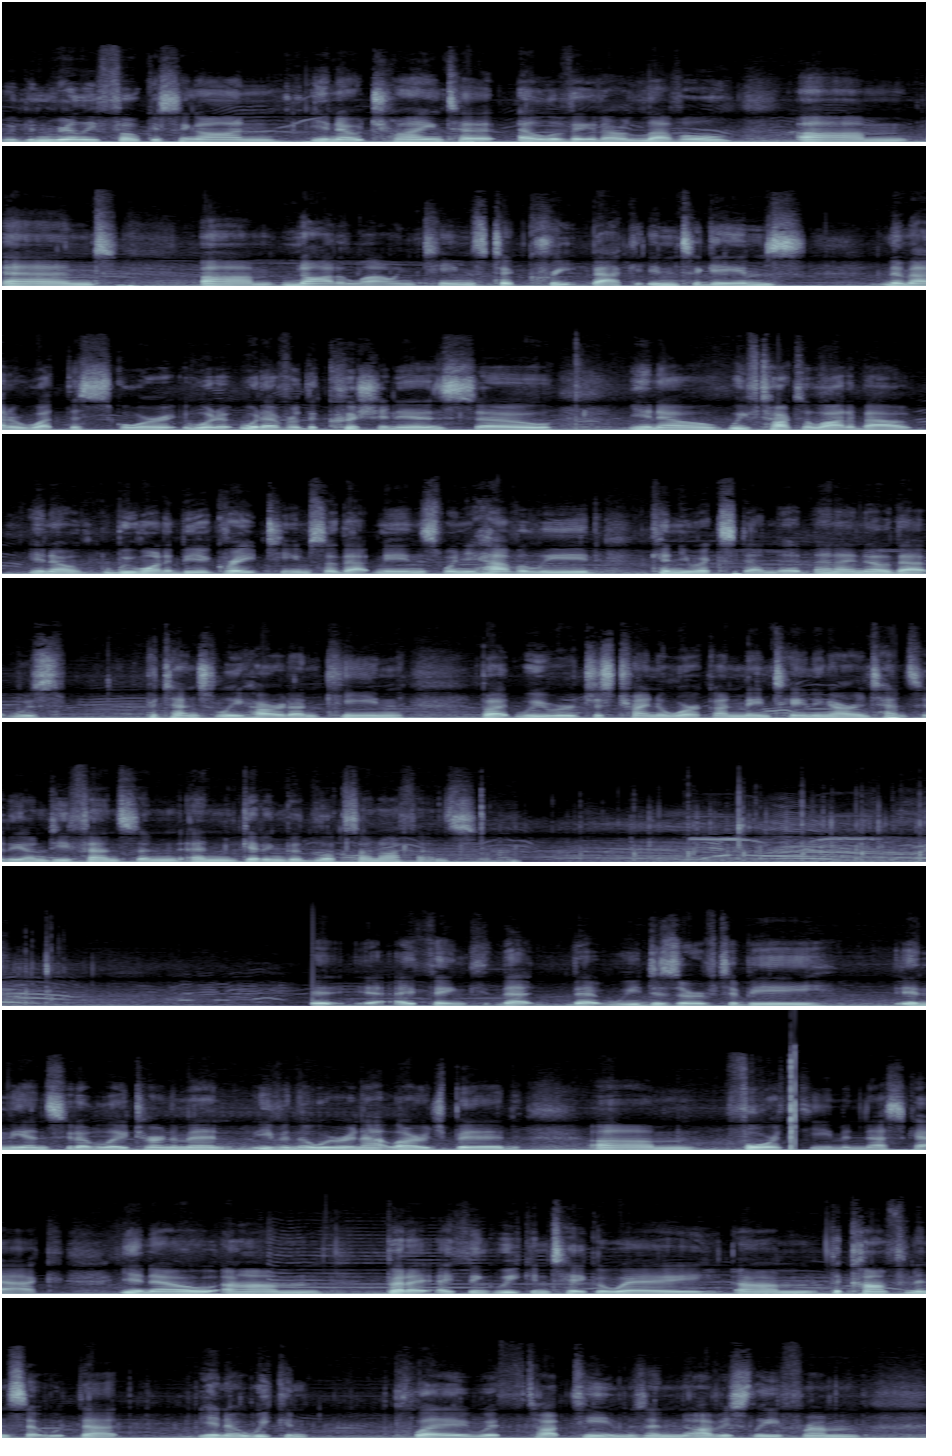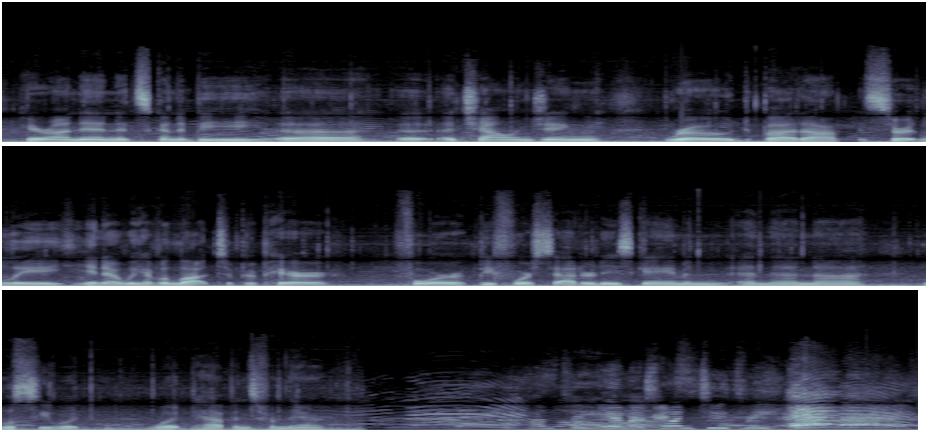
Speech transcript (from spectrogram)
We've been really focusing on, you know, trying to elevate our level um, and um, not allowing teams to creep back into games, no matter what the score, whatever the cushion is. So, you know, we've talked a lot about, you know, we want to be a great team. So that means when you have a lead, can you extend it? And I know that was potentially hard on Keene, but we were just trying to work on maintaining our intensity on defense and, and getting good looks on offense. I think that, that we deserve to be in the NCAA tournament, even though we were an at-large bid, um, fourth team in NESCAC, you know. Um, but I, I, think we can take away um, the confidence that that you know we can play with top teams, and obviously from here on in, it's going to be uh, a, a, challenging road. But uh, certainly, you know, we have a lot to prepare for before Saturday's game, and, and then uh, we'll see what what happens from there. Amherst. One, two, three. Amherst!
